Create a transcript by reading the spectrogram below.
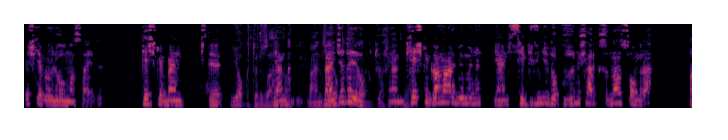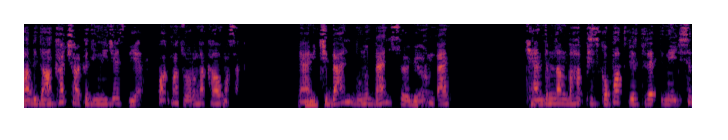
Keşke böyle olmasaydı. Keşke ben işte Yoktur zaten. yani bence bence de yani yoktur. başka Yani türlü. keşke Gun albümünün yani 8. 9. şarkısından sonra abi daha kaç şarkı dinleyeceğiz diye bakmak zorunda kalmasak. Yani ki ben bunu ben söylüyorum. Ben kendimden daha psikopat bir trap dinleyicisi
